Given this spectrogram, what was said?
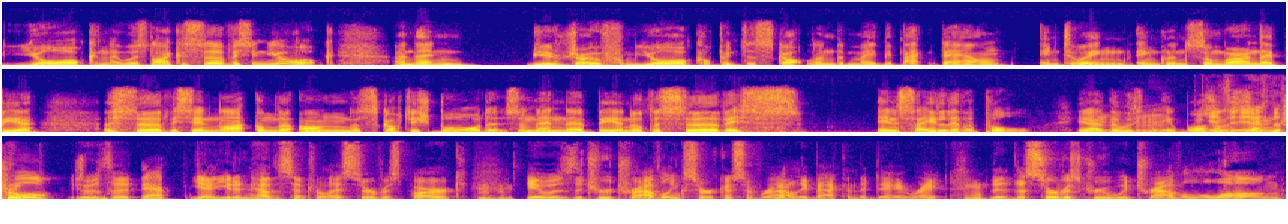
York, and there was like a service in York, and then you drove from York up into Scotland and maybe back down into Eng- England somewhere, and there'd be a, a service in like on the on the Scottish borders, and then there'd be another service in say Liverpool. You know, there was Mhm. it wasn't It's- it was the central. full- It was a Yeah. yeah. You didn't have the centralized service park. Mhm. It was the true traveling circus of rally back in the day, right? Mhm. The the service crew would travel along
